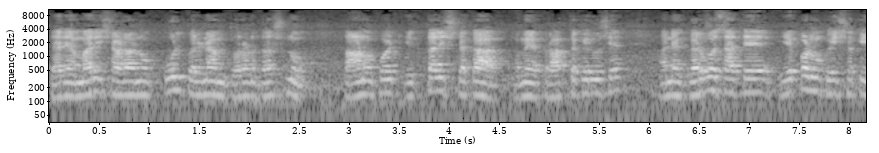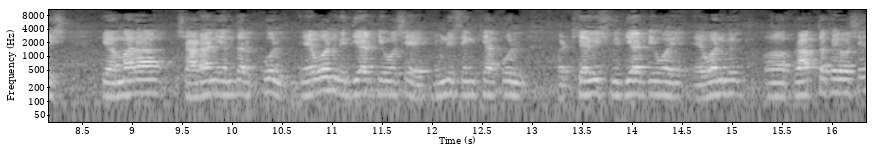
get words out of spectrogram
જ્યારે અમારી શાળાનું કુલ પરિણામ ધોરણ દસનું ત્રાણું પોઈન્ટ એકતાલીસ ટકા અમે પ્રાપ્ત કર્યું છે. અને ગર્વ સાથે એ પણ હું કહી શકીશ કે અમારા શાળાની અંદર કુલ એવન વિદ્યાર્થીઓ છે, એમની સંખ્યા કુલ અઠ્યાવીસ વિદ્યાર્થીઓએ એવન પ્રાપ્ત કર્યો છે.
